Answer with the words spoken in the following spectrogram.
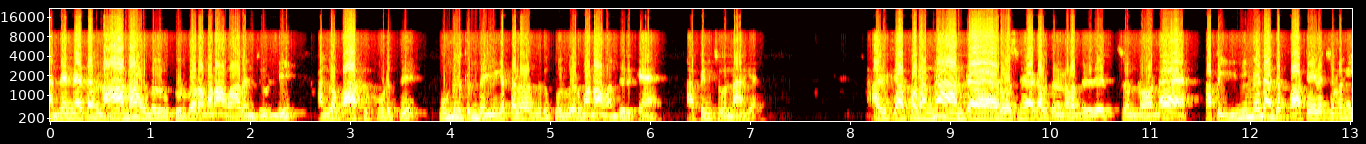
அந்த நேரத்தில் நான் தான் உங்களுக்கு குருவரமனா வாரேன்னு சொல்லி அங்க வாக்கு கொடுத்து உங்களுக்கு இந்த யுகத்துல வந்துட்டு குருவரமனா வந்திருக்கேன் அப்படின்னு சொன்னாங்க. அதுக்கப்புறம் தான் அந்த ரோஸ்மியா காலத்துல நடந்தது சொன்னோன்னே அப்ப இனிமேல் அந்த பாட்டையில சொல்லுங்க.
